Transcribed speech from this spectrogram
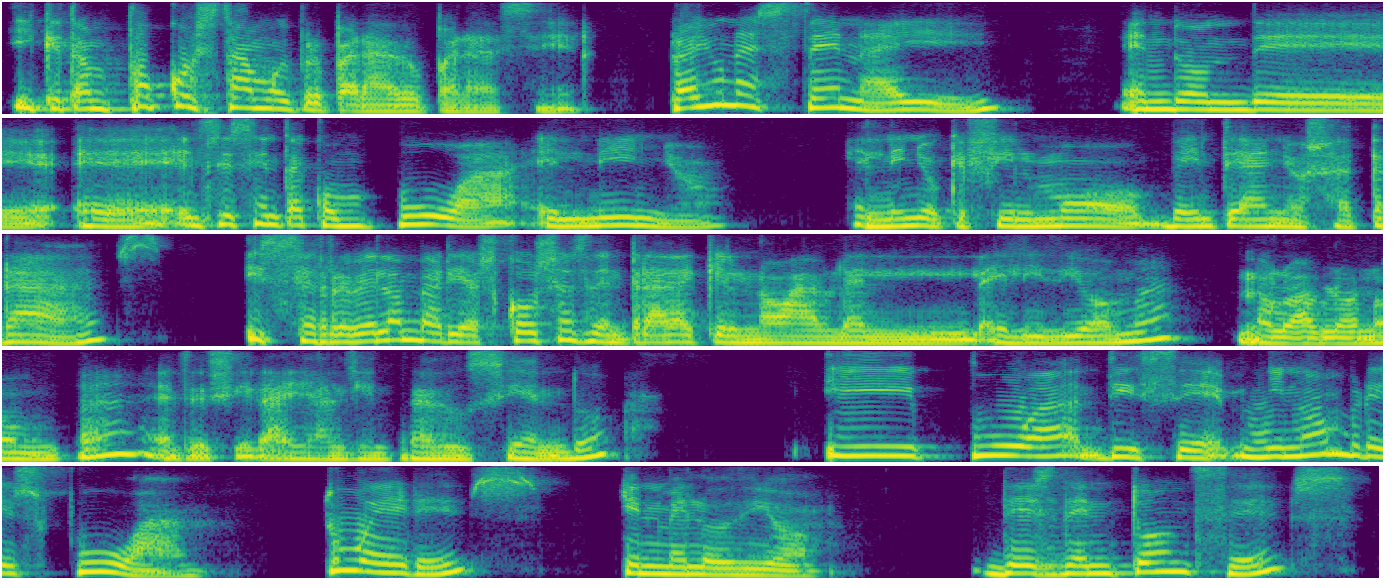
y que tampoco está muy preparado para hacer. Pero hay una escena ahí en donde eh, él se sienta con Púa, el niño, el niño que filmó 20 años atrás, y se revelan varias cosas de entrada que él no habla el, el idioma, no lo habló nunca, es decir, hay alguien traduciendo. Y Púa dice, mi nombre es Púa, tú eres quien me lo dio. Desde entonces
